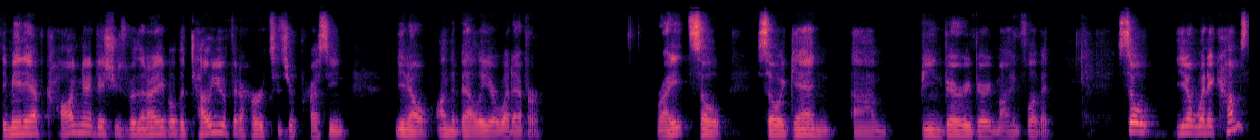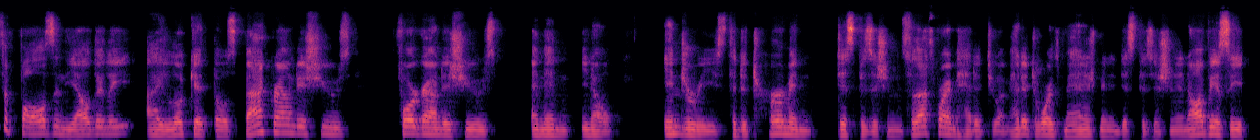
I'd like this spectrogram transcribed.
They may have cognitive issues where they're not able to tell you if it hurts as you're pressing you know on the belly or whatever right? So so again um, being very, very mindful of it. So, you know, when it comes to falls in the elderly, I look at those background issues, foreground issues, and then, you know, injuries to determine disposition. So that's where I'm headed to. I'm headed towards management and disposition. And obviously,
